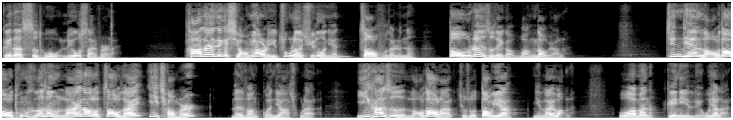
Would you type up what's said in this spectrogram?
给他师徒留三份来。他在这个小庙里住了许多年，赵府的人呢都认识这个王道元了。今天老道同和尚来到了赵宅，一敲门门房管家出来了，一看是老道来了，就说：“道爷，你来晚了，我们呢给你留下来了。”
